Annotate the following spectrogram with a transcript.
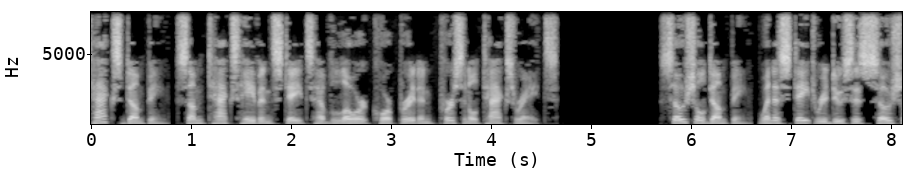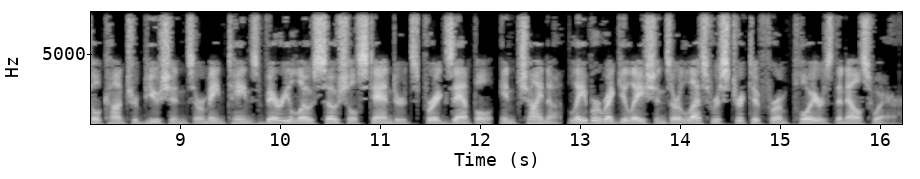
Tax dumping – Some tax haven states have lower corporate and personal tax rates. Social dumping – When a state reduces social contributions or maintains very low social standards for example, in China, labor regulations are less restrictive for employers than elsewhere.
